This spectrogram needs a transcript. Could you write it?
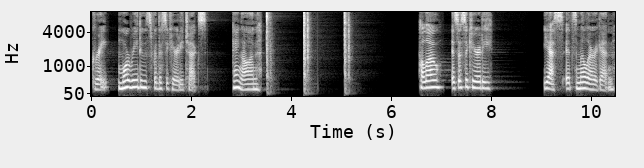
Great. More redos for the security checks. Hang on. Hello? Is this security? Yes, it's Miller again.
